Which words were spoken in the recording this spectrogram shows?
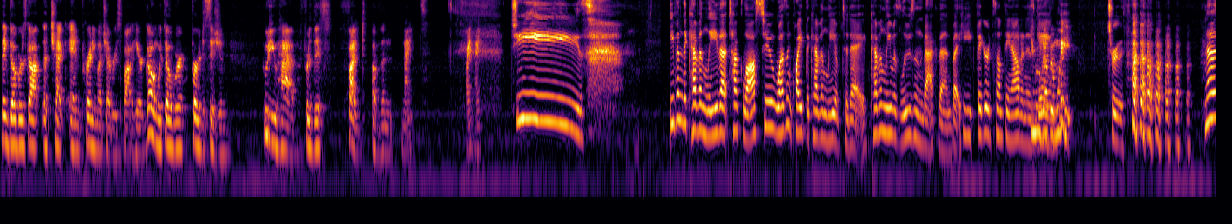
I think Dober's got a check in pretty much every spot here. Going with Dober for a decision. Who do you have for this fight of the night? Fight night. Jeez. Even the Kevin Lee that Tuck lost to wasn't quite the Kevin Lee of today. Kevin Lee was losing back then, but he figured something out in his He moved game. up in weight. Truth. No,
